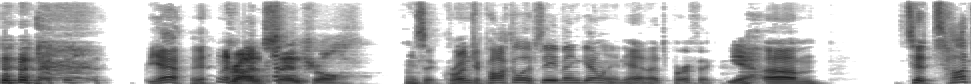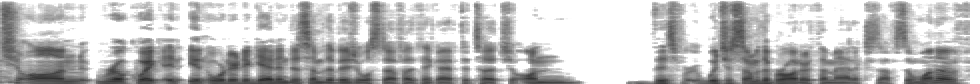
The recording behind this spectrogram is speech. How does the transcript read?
yeah Grunge Central. it's a grunge apocalypse evangelion yeah that's perfect Yeah. um to touch on real quick in, in order to get into some of the visual stuff i think i have to touch on this which is some of the broader thematic stuff so one of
